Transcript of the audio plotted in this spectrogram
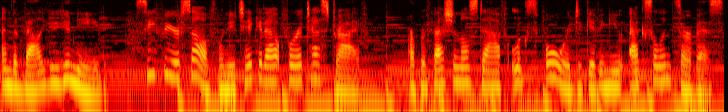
and the value you need. See for yourself when you take it out for a test drive. Our professional staff looks forward to giving you excellent service.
